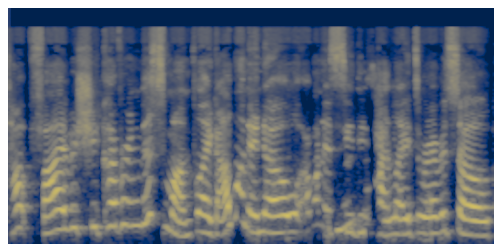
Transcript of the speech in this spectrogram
top five is she covering this month? Like i want to know. I want to see these highlights or whatever. So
